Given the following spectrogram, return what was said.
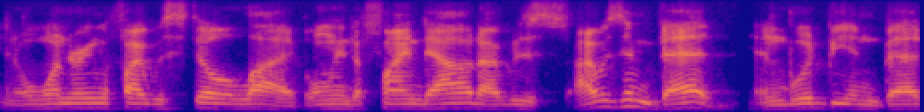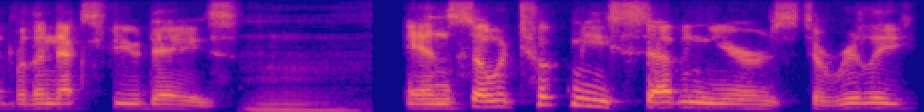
you know, wondering if I was still alive, only to find out I was I was in bed and would be in bed for the next few days. Mm. And so it took me seven years to really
